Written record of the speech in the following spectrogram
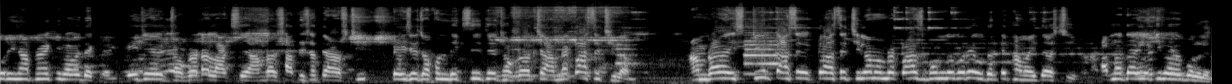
করি না, আপনারা কীভাবে দেখলেন? এই যে ঝগড়াটা লাগছে, আমরা সাথে সাথে আসছি। এই যে যখন দেখছি যে ঝগড়া হচ্ছে, আমরা ক্লাসে ছিলাম। আমরা স্টিল ক্লাসে ক্লাসে ছিলাম, আমরা ক্লাস বন্ধ করে ওদেরকে থামাইতে আসছি। আপনারা তাহলে কীভাবে বললেন?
